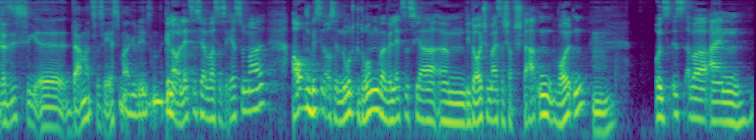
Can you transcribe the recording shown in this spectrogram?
Das ist äh, damals das erste Mal gewesen? Genau, letztes Jahr war es das erste Mal. Auch ein bisschen aus der Not gedrungen, weil wir letztes Jahr ähm, die deutsche Meisterschaft starten wollten. Mhm. Uns ist aber ein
